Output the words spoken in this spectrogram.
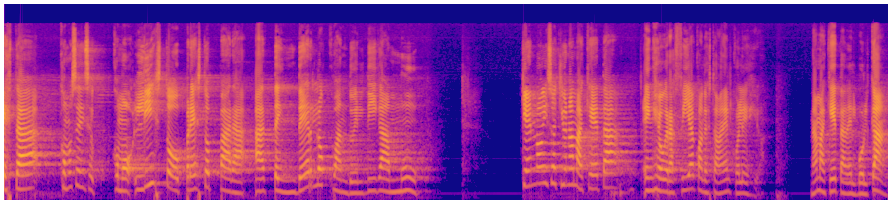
está, ¿cómo se dice? Como listo o presto para atenderlo cuando Él diga mu. ¿Quién no hizo aquí una maqueta en geografía cuando estaba en el colegio? Una maqueta del volcán.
